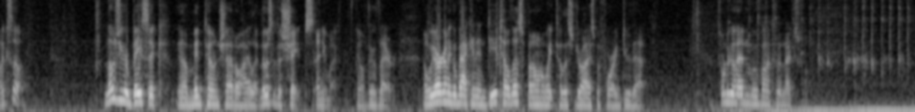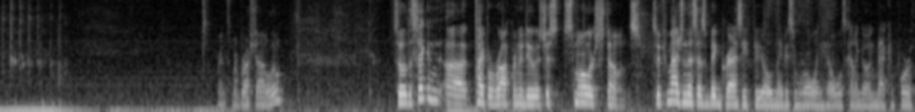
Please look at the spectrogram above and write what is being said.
Like so those are your basic you know, mid-tone shadow highlight. Those are the shapes anyway. You know, they're there. Now we are going to go back in and detail this, but I want to wait till this dries before I do that. So I'm going to go ahead and move on to the next one. Rinse my brush out a little. So the second uh, type of rock we're going to do is just smaller stones. So if you imagine this as a big grassy field, maybe some rolling hills kind of going back and forth,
